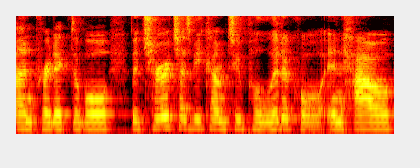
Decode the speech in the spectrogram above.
unpredictable. The church has become too political in how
